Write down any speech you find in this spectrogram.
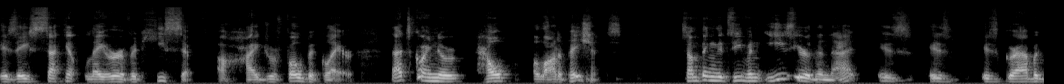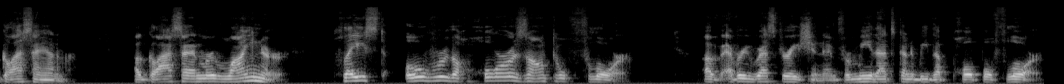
is a second layer of adhesive, a hydrophobic layer. That's going to help a lot of patients. Something that's even easier than that is is is grab a glass ionomer, a glass ionomer liner placed over the horizontal floor of every restoration. And for me, that's going to be the pulpal floor.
